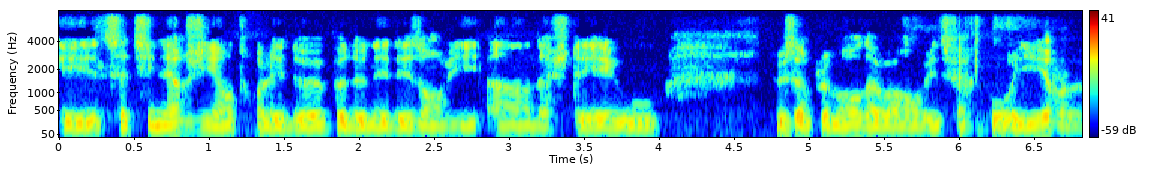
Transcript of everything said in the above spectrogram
Et cette synergie entre les deux peut donner des envies, un, d'acheter ou tout simplement d'avoir envie de faire courir euh,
